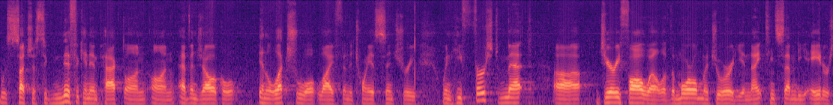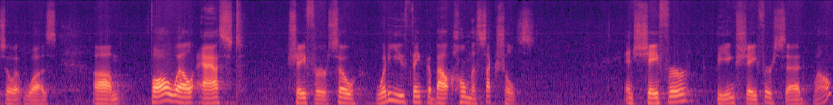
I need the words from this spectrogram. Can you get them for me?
was such a significant impact on, on evangelical intellectual life in the 20th century. When he first met uh, Jerry Falwell of the Moral Majority in 1978 or so it was, um, Falwell asked Schaeffer, So, what do you think about homosexuals? And Schaeffer, being Schaeffer, said, Well,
